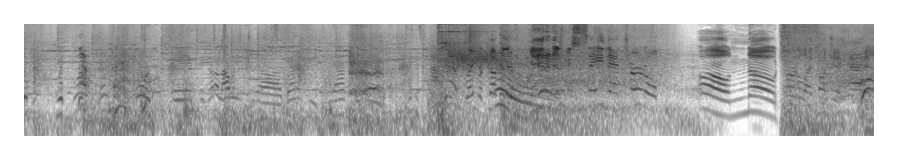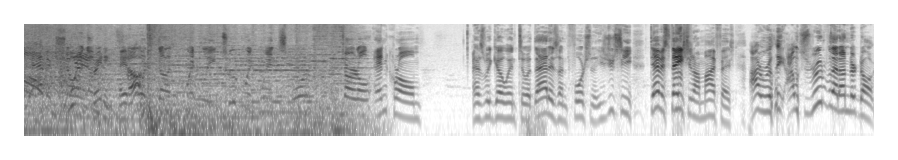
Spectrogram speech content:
with, with block, going back and forth, and, and not allowing uh, Ganon to stand in. Great recovery there from Ganon as we say that Turtle. Oh no, Turtle, I thought you had it. Havoc showing him Training paid off. it's done quickly. Two quick wins for Turtle and Chrom as we go into it. That is unfortunate. As you see devastation on my face. I really, I was rooting for that underdog.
